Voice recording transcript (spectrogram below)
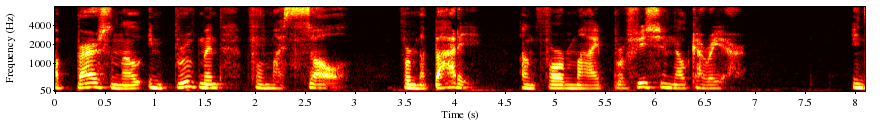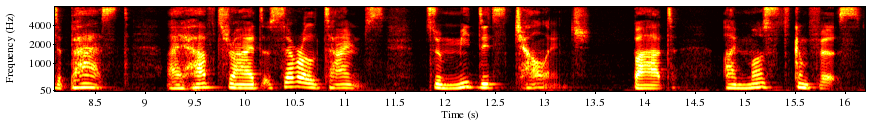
a personal improvement for my soul, for my body, and for my professional career. In the past, I have tried several times to meet this challenge, but I must confess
